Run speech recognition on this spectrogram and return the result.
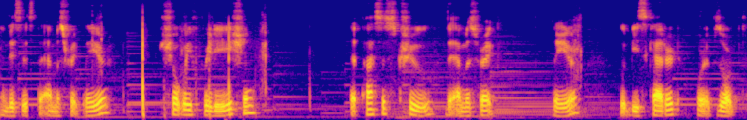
and this is the atmospheric layer. Shortwave radiation that passes through the atmospheric layer would be scattered or absorbed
